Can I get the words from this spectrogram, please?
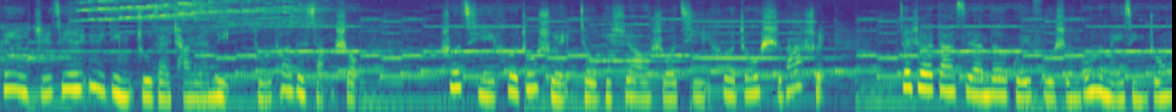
可以直接预定住在茶园里，独特的享受。说起贺州水，就必须要说起贺州十八水。在这大自然的鬼斧神工的美景中，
